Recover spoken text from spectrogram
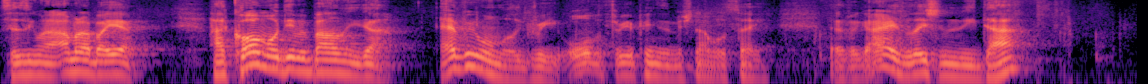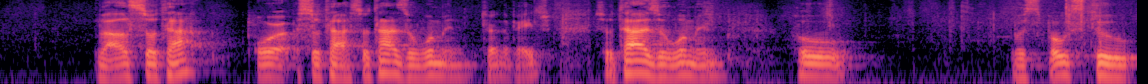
Says Gemara, Amar Abaye, Hakol modim b'bal nidah. Everyone will agree, all the three opinions of Mishnah will say, that if a guy has relation to Nida, Val Sota, or Sota, Sota is a woman, turn the page, Sota is a woman who was supposed to,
